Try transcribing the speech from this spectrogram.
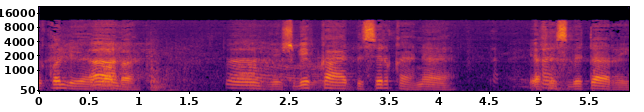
بسلامه يقول لي يا آه. بابا آه. إيش بيك قاعد بالسرقة هنا؟ يا أخي سبيطار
